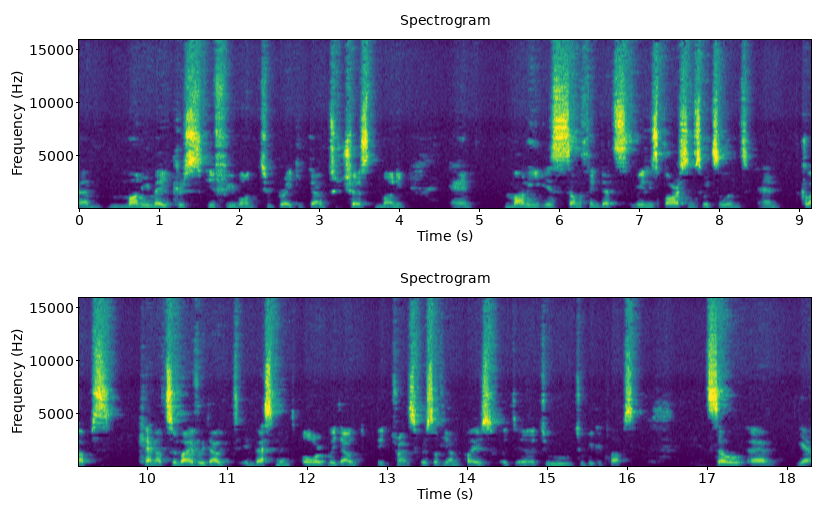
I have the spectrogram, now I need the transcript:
um, money makers if you want to break it down to just money. And money is something that's really sparse in Switzerland, and clubs cannot survive without investment or without big transfers of young players uh, to, to bigger clubs. So, um, yeah,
